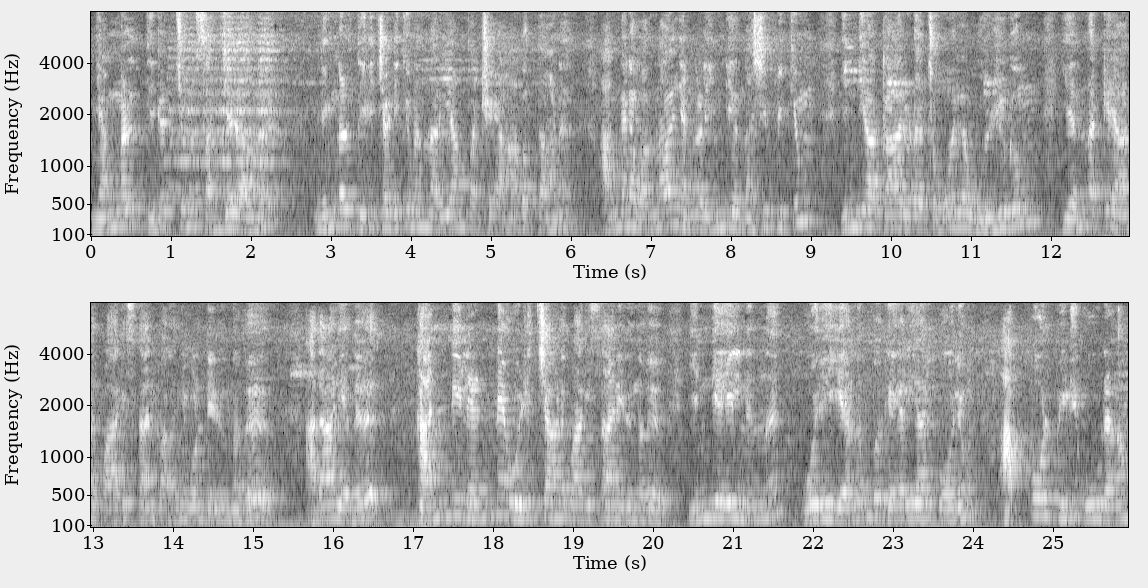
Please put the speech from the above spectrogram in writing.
ഞങ്ങൾ തികച്ചും സജ്ജരാണ്. നിങ്ങൾ തിരിച്ചടിക്കുമെന്നറിയാം പക്ഷേ ആപത്താണ്. അങ്ങനെ വന്നാൽ ഞങ്ങൾ ഇന്ത്യ നശിപ്പിക്കും ഇന്ത്യക്കാരുടെ ചോര ഒഴുകും എന്നൊക്കെയാണ് പാകിസ്ഥാൻ പറഞ്ഞുകൊണ്ടിരുന്നത്. അതായത് കണ്ണിലെണ്ണ ഒഴിച്ചാണ് പാകിസ്ഥാൻ ഇരുന്നത്. ഇന്ത്യയിൽ നിന്ന് ഒരു എറുമ്പ് കയറിയാൽ പോലും അപ്പോൾ പിടികൂടണം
